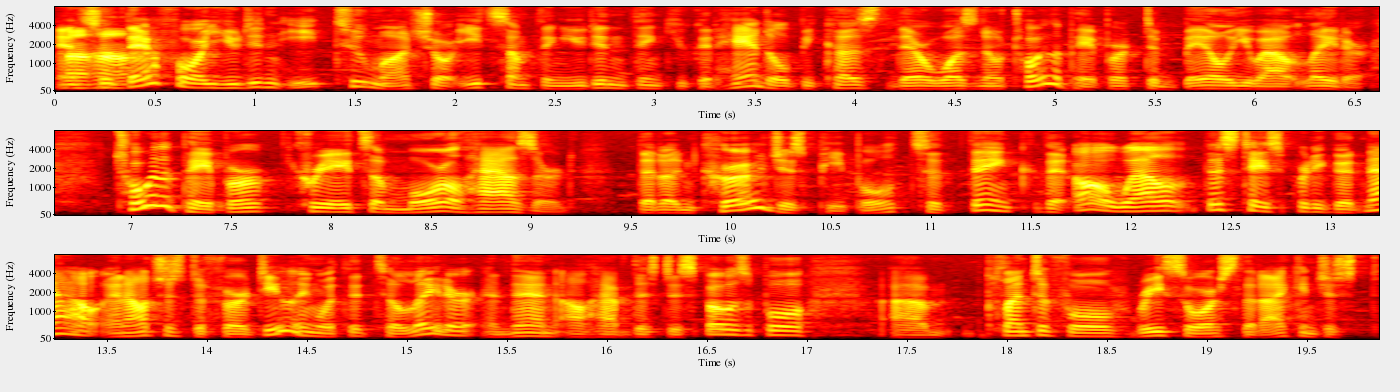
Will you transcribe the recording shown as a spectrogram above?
And so, Uh-huh. therefore, you didn't eat too much or eat something you didn't think you could handle because there was no toilet paper to bail you out later. Toilet paper creates a moral hazard that encourages people to think that, oh, well, this tastes pretty good now, and I'll just defer dealing with it till later, and then I'll have this disposable, um, plentiful resource that I can just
